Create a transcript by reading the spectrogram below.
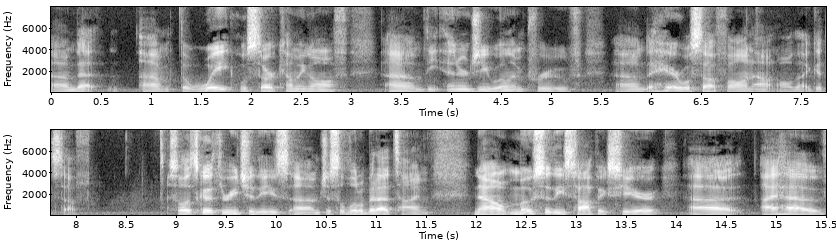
um, that um, the weight will start coming off, um, the energy will improve, um, the hair will stop falling out, all that good stuff. So let's go through each of these um, just a little bit at a time. Now, most of these topics here, uh, I have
